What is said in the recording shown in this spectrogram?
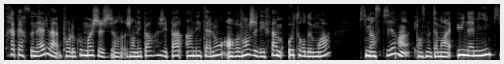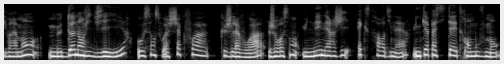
très personnel, pour le coup, moi, j'en ai pas. J'ai pas un étalon. En revanche, j'ai des femmes autour de moi qui m'inspirent. Je pense notamment à une amie qui vraiment me donne envie de vieillir, au sens où à chaque fois que je la vois, je ressens une énergie extraordinaire, une capacité à être en mouvement,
